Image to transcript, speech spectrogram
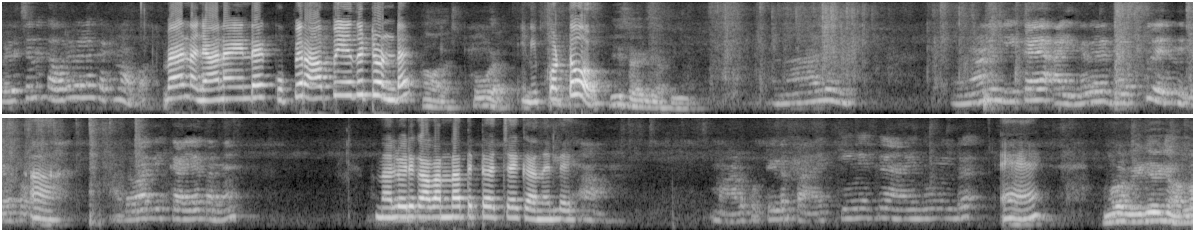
വെളിച്ചെണ്ണ കെട്ടണോ വേണ്ട ഞാൻ അതിന്റെ കുപ്പി റാപ്പ് ചെയ്തിട്ടുണ്ട്. ഇനി പൊട്ടുവോ? എന്നാലും ലീക്കായ ആ ഡ്രസ്സ് വരുന്നില്ല കേട്ടോ. ആ. അഥവാ ലീക്കായ തന്നെ നല്ലൊരു കവറിന്റെ അകത്തിട്ട് വെച്ചേക്കാന്നല്ലേ? ആ. മാളുകുട്ടിയുടെ പാക്കിംഗ് ഒക്കെ ആയതുകൊണ്ട് ഏ? നമ്മുടെ വീഡിയോയ്ക്ക് നല്ല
